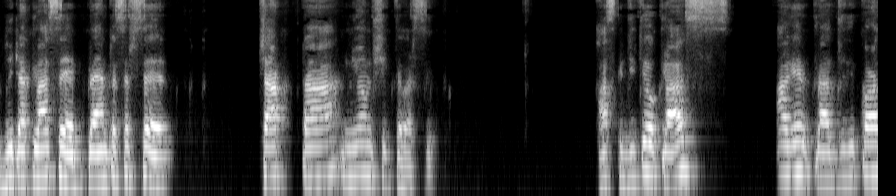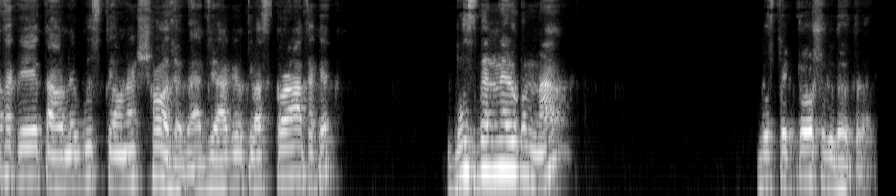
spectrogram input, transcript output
দুইটা ক্লাসে প্ল্যান্ট অ্যাসেটস এর চারটা নিয়ম শিখতে পারছি। আজকে দ্বিতীয় ক্লাস আগের ক্লাস যদি করা থাকে তাহলে বুঝতে অনেক সহজ হবে। আর যে আগের ক্লাস করা না থাকে, বুঝবেন না এরকম না, বুঝতে একটু অসুবিধা হতে পারে।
